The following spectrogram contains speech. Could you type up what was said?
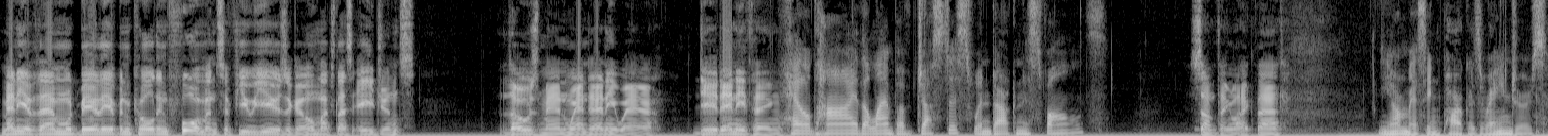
Many of them would barely have been called informants a few years ago, much less agents. Those men went anywhere, did anything. Held high the lamp of justice when darkness falls? Something like that. You're missing Parker's Rangers.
